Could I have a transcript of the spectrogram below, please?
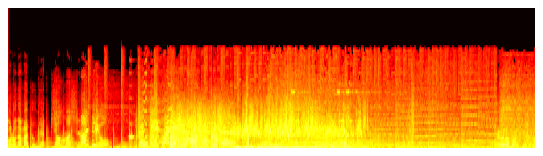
頃な的ね。邪魔しないでよ。これなら負けんだな。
